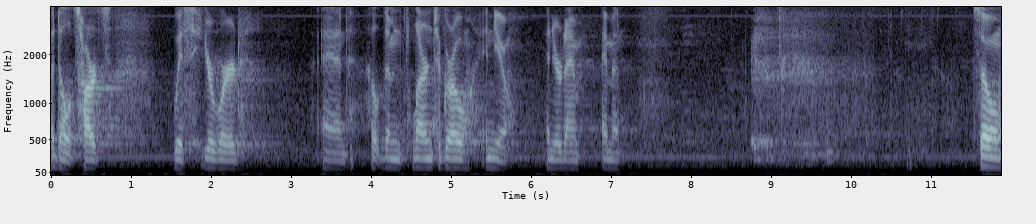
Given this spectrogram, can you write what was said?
adults' hearts with your word and help them learn to grow in you. In your name, amen. So,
